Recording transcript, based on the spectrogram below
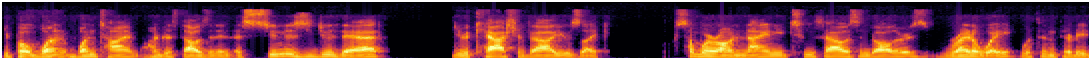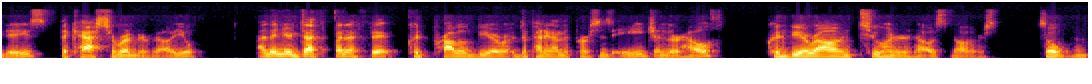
You put one one time, hundred thousand in. As soon as you do that, your cash value is like somewhere around ninety-two thousand dollars right away within 30 days, the cash surrender value. And then your death benefit could probably be depending on the person's age and their health, could be around two hundred thousand dollars. So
